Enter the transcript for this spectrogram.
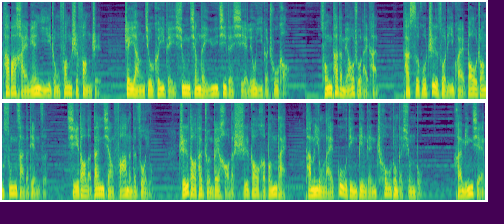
他把海绵以一种方式放置，这样就可以给胸腔内淤积的血流一个出口。从他的描述来看，他似乎制作了一块包装松散的垫子，起到了单向阀门的作用。直到他准备好了石膏和绷带，他们用来固定病人抽动的胸部。很明显，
